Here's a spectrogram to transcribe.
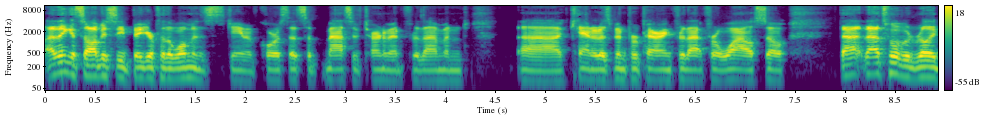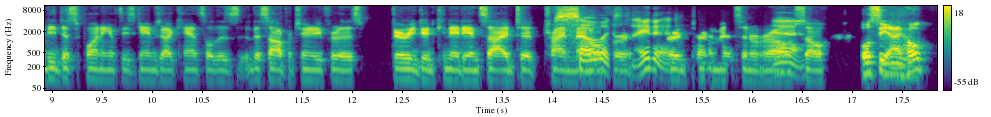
I, think it's obviously bigger for the women's game, of course. That's a massive tournament for them, and uh, Canada's been preparing for that for a while. So that that's what would really be disappointing if these games got canceled. Is this opportunity for this very good Canadian side to try and So medal for third tournaments in a row. Yeah. So we'll see. I Mm. hope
